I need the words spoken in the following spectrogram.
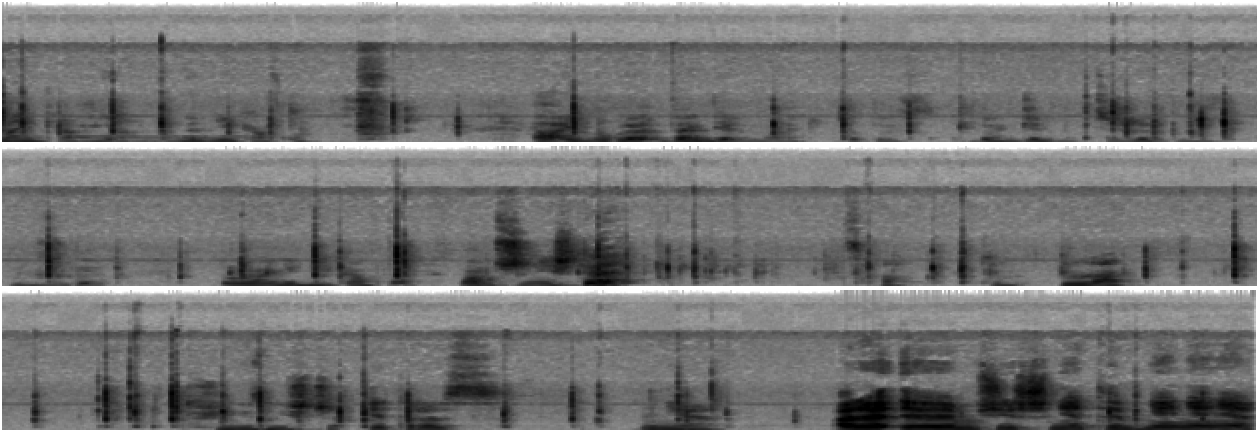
z Minecraft. nie, nie wnikam w to. A i w ogóle węgiel mam. Co to jest węgiel? Drzewny. Widzę. Dobra, nie wnikam w to. Mam przynieść te? Co? No, się nie zniszczy? ja teraz nie. Ale e, musisz nie tym. Nie, nie, nie.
